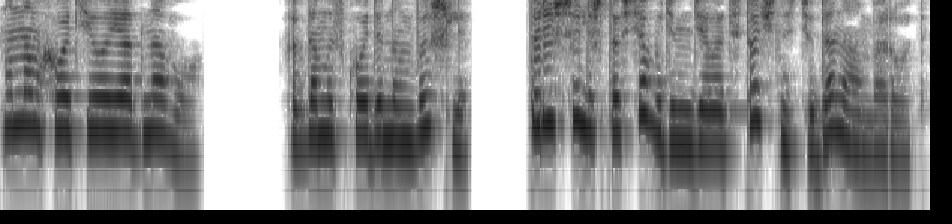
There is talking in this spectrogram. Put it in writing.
но нам хватило и одного. Когда мы с Койденом вышли, то решили, что все будем делать с точностью да наоборот.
